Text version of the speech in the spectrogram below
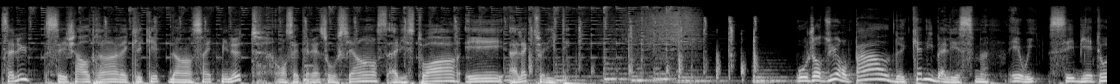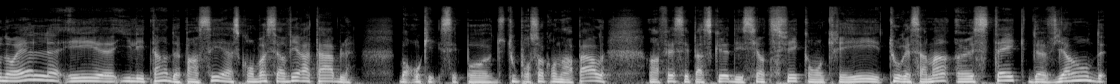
Salut, c'est Charles Tran avec l'équipe dans 5 minutes. On s'intéresse aux sciences, à l'histoire et à l'actualité. Aujourd'hui, on parle de cannibalisme. Et oui, c'est bientôt Noël et euh, il est temps de penser à ce qu'on va servir à table. Bon, ok, c'est pas du tout pour ça qu'on en parle. En fait, c'est parce que des scientifiques ont créé tout récemment un steak de viande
